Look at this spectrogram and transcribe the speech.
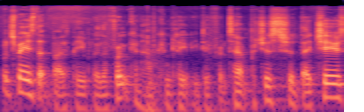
which means that both people in the front can have completely different temperatures should they choose,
